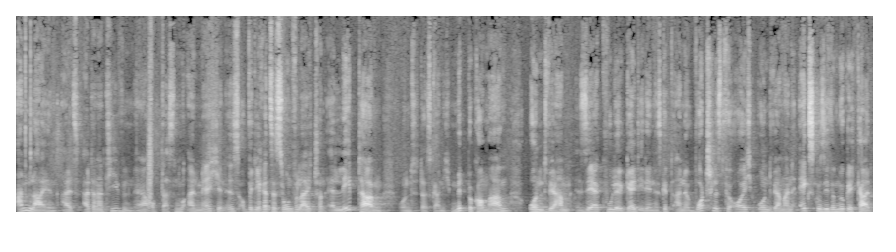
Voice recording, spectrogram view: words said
Anleihen als Alternativen, ja, ob das nur ein Märchen ist, ob wir die Rezession vielleicht schon erlebt haben und das gar nicht mitbekommen haben. Und wir haben sehr coole Geldideen. Es gibt eine Watchlist für euch und wir haben eine exklusive Möglichkeit,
